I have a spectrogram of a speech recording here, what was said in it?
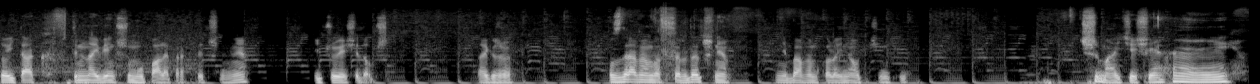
to i tak w tym największym upale praktycznie, nie? I czuję się dobrze. Także Pozdrawiam Was serdecznie. Niebawem kolejne odcinki. Trzymajcie się. Hej.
